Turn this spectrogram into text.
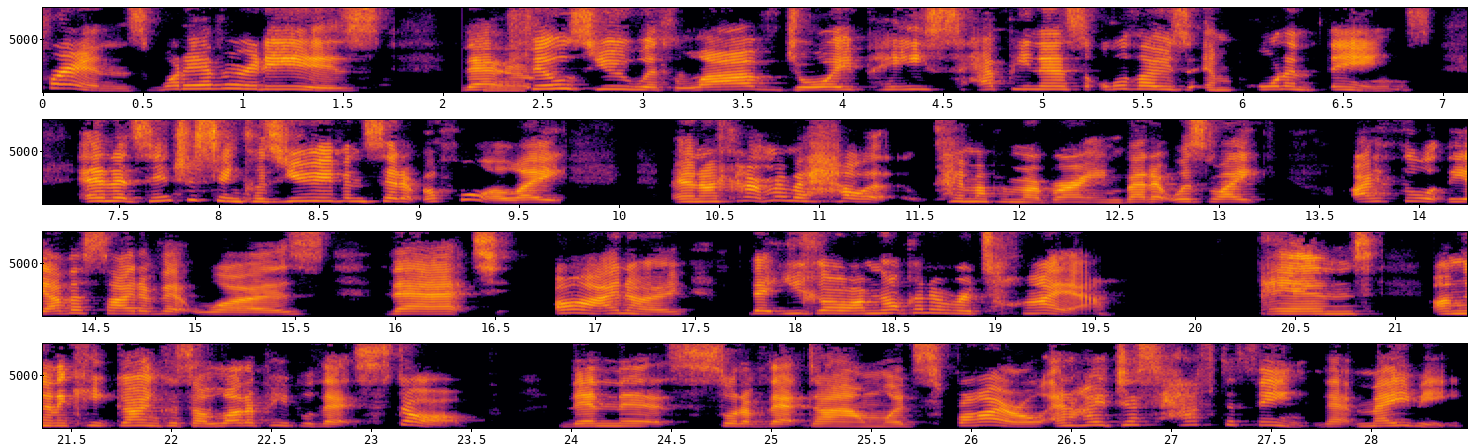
friends, whatever it is that yeah. fills you with love, joy, peace, happiness, all those important things. And it's interesting because you even said it before, like, and I can't remember how it came up in my brain, but it was like, I thought the other side of it was that, oh, I know that you go, I'm not going to retire and I'm going to keep going because a lot of people that stop, then there's sort of that downward spiral. And I just have to think that maybe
